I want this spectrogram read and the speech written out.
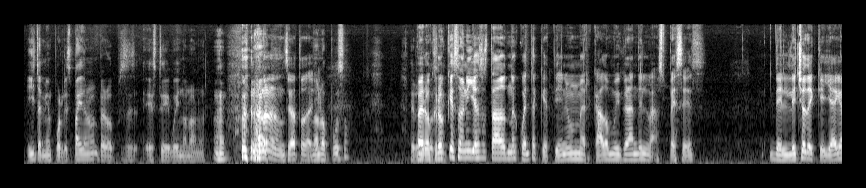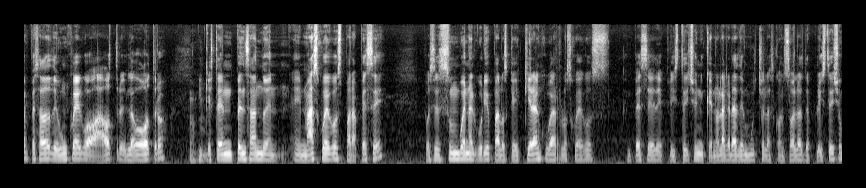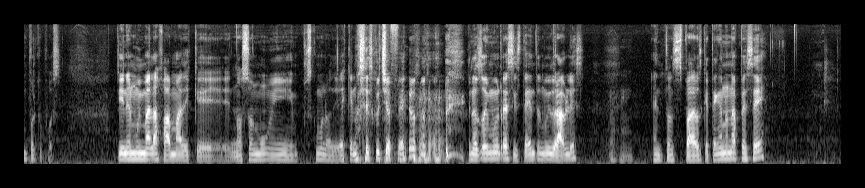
Y también por el Spider-Man, pero pues este güey no, no, no. no lo anunció todavía. No lo puso. Pero, pues, creo que Sony ya se está dando cuenta que tiene un mercado muy grande en las PCs. Del hecho de que ya haya empezado de un juego a otro y luego otro. Y que estén pensando en, en más juegos para PC pues es un buen augurio para los que quieran jugar los juegos en PC de PlayStation y que no le agrade mucho las consolas de PlayStation porque pues tienen muy mala fama de que no son muy, pues como lo diré, que no se escuche feo, no son muy resistentes, muy durables. Entonces para los que tengan una PC,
